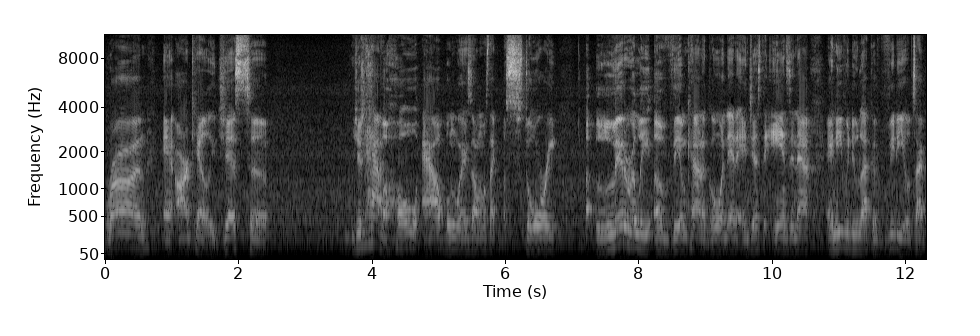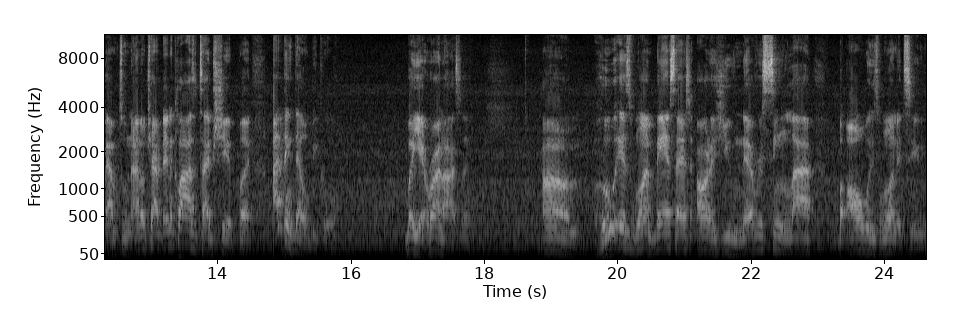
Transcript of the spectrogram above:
Ron and R. Kelly just to just have a whole album where it's almost like a story uh, literally of them kind of going at it and just the ins and out and even do like a video type album too. Not no trapped in the closet type shit, but I think that would be cool. But yeah, Ron Isley. Um, who is one band slash artist you've never seen live but always wanted to?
